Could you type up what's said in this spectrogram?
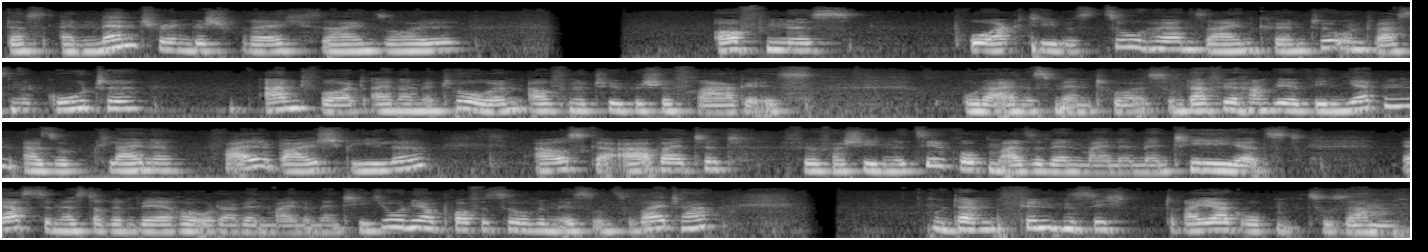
das ein Mentoring-Gespräch sein soll, offenes, proaktives Zuhören sein könnte und was eine gute Antwort einer Mentorin auf eine typische Frage ist oder eines Mentors. Und dafür haben wir Vignetten, also kleine Fallbeispiele, ausgearbeitet für verschiedene Zielgruppen. Also wenn meine Mentee jetzt Erstsemesterin wäre oder wenn meine Mentee Juniorprofessorin ist und so weiter. Und dann finden sich Dreiergruppen zusammen.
